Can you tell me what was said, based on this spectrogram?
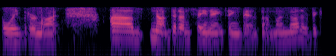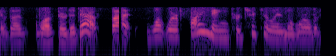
believe it or not. Um not that I'm saying anything bad about my mother because I loved her to death, but what we're finding particularly in the world of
